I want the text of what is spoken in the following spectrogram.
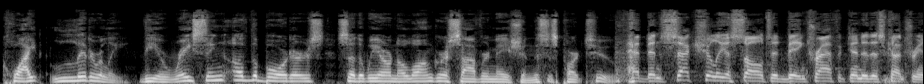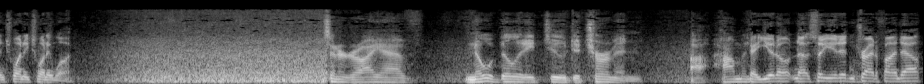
Quite literally, the erasing of the borders so that we are no longer a sovereign nation. This is part two. Have been sexually assaulted, being trafficked into this country in 2021. Senator, I have no ability to determine uh, how many. Okay, you don't know, so you didn't try to find out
